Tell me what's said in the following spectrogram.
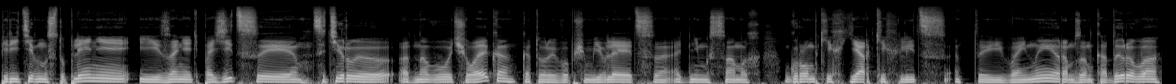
перейти в наступление и занять позиции? Цитирую одного человека, который, в общем, является одним из самых громких, ярких лиц этой войны, Рамзан Кадырова,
